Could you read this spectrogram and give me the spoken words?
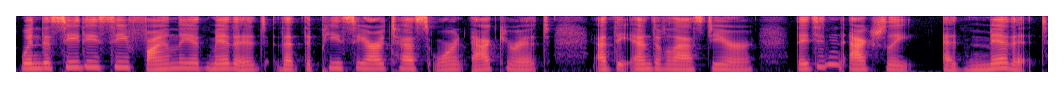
When the CDC finally admitted that the PCR tests weren't accurate at the end of last year, they didn't actually admit it.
